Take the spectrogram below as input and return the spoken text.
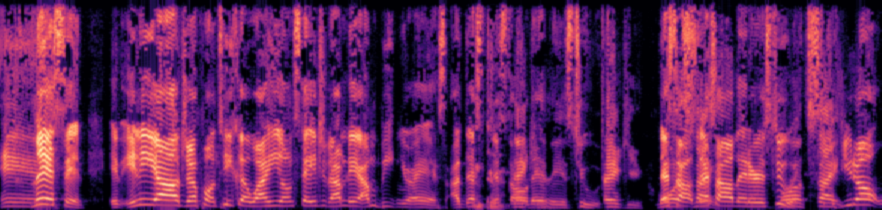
And Listen, if any of y'all jump on Tika while he on stage and I'm there, I'm beating your ass. I, that's Okay. that's all Thank that you. is to it. thank you. That's On all. That's site. all that there is to On it. site. If you don't,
